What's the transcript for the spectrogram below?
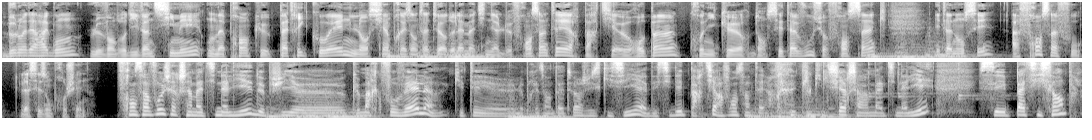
Benoît d'Aragon, le vendredi 26 mai, on apprend que Patrick Cohen, l'ancien présentateur de la matinale de France Inter, parti à Europe 1, chroniqueur dans C'est à vous sur France 5, est annoncé à France Info la saison prochaine. France Info cherche un matinalier depuis euh, que Marc Fauvel, qui était euh, le présentateur jusqu'ici, a décidé de partir à France Inter. Donc il cherche un matinalier. C'est pas si simple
